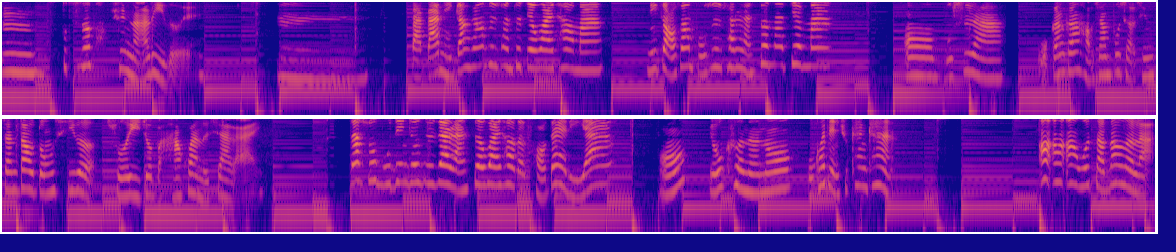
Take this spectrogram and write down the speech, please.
嗯，不知道跑去哪里了哎。嗯，爸爸，你刚刚是穿这件外套吗？你早上不是穿蓝色那件吗？哦，不是啊，我刚刚好像不小心沾到东西了，所以就把它换了下来。那说不定就是在蓝色外套的口袋里呀。哦，有可能哦，我快点去看看。啊啊啊！我找到了啦！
